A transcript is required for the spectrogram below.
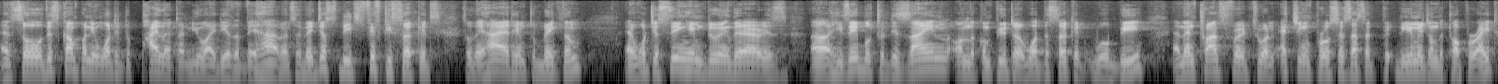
And so this company wanted to pilot a new idea that they have. And so they just need 50 circuits. So they hired him to make them. And what you're seeing him doing there is uh, he's able to design on the computer what the circuit will be and then transfer it through an etching process, that's the image on the top right,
